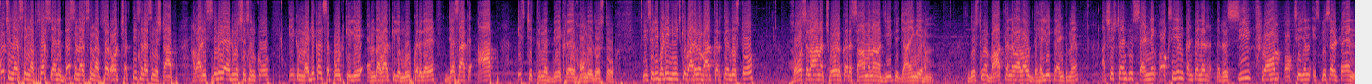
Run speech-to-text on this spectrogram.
कुछ नर्सिंग अफसर यानी 10 नर्सिंग अफसर और 36 नर्सिंग स्टाफ हमारी सिविल एडमिनिस्ट्रेशन को एक मेडिकल सपोर्ट के लिए अहमदाबाद के लिए मूव कर गए, जैसा कि आप इस चित्र में देख रहे होंगे दोस्तों। तीसरी बड़ी न्यूज़ के बारे में बात करते हैं दोस्तों। हौसला न छोड़कर सामना जीत जाएँगे हम। दोस्तों, मैं बात करने वाला हूँ दिल्ली कैंट में। Assistant to sending oxygen container receive from oxygen special train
